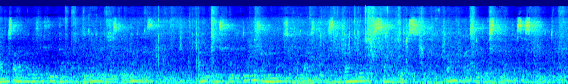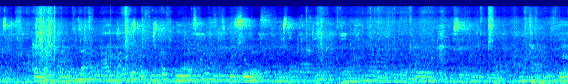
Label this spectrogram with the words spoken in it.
vamos a dar una vueltecita y dentro de las columnas hay esculturas en un chocolate representando santos. Hay más de 200 esculturas. En la columna hay más de 200 pinturas en esta parte, en el ese tipo de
